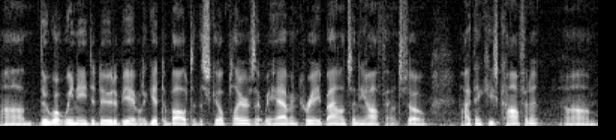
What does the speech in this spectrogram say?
um, do what we need to do to be able to get the ball to the skilled players that we have and create balance in the offense. So I think he's confident um,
